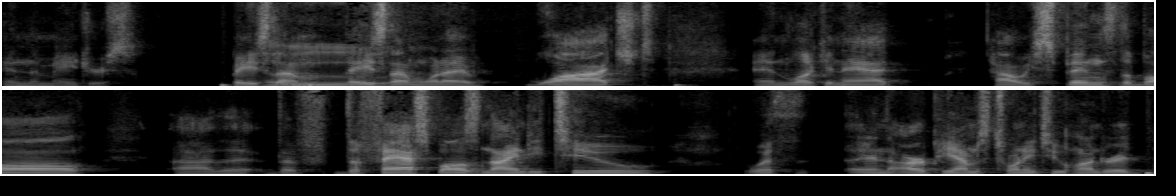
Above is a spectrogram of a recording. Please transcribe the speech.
in the majors, based on based on what I've watched and looking at how he spins the ball. Uh, the the the fastball is 92 with and the RPM's 2200,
